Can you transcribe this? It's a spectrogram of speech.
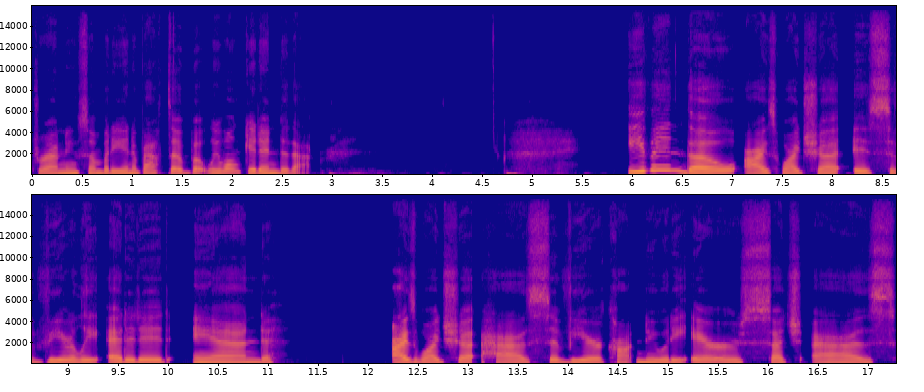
drowning somebody in a bathtub, but we won't get into that. Even though Eyes Wide Shut is severely edited and Eyes Wide Shut has severe continuity errors, such as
